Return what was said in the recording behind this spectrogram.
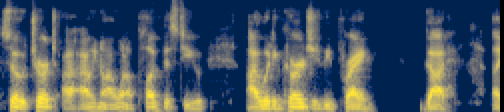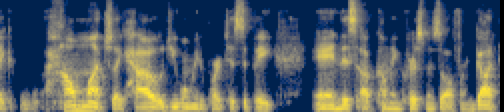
So, church, I, you know I want to plug this to you. I would encourage you to be praying. God, like how much like how do you want me to participate in this upcoming christmas offering god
